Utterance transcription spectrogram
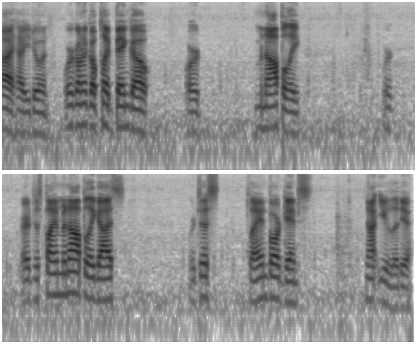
Hi, how you doing? We're gonna go play bingo, or Monopoly. We're we're just playing Monopoly, guys. We're just playing board games. Not you, Lydia.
